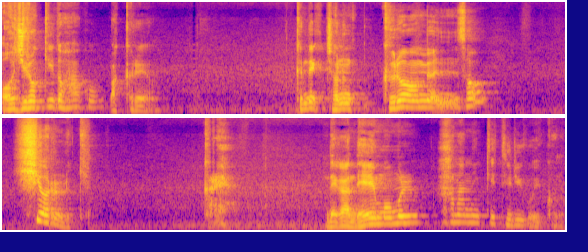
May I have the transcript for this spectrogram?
어지럽기도 하고 막 그래요. 근데 저는 그러면서 희열을 느낌. 그래. 내가 내 몸을 하나님께 드리고 있구나.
